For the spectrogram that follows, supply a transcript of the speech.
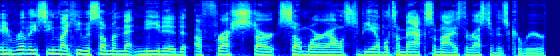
it really seemed like he was someone that needed a fresh start somewhere else to be able to maximize the rest of his career.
